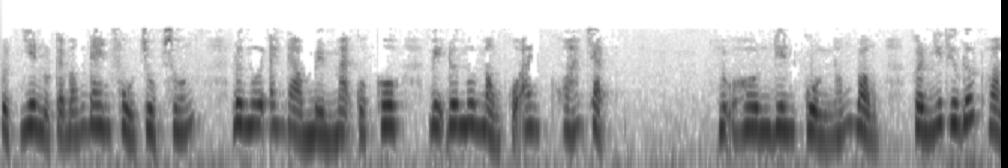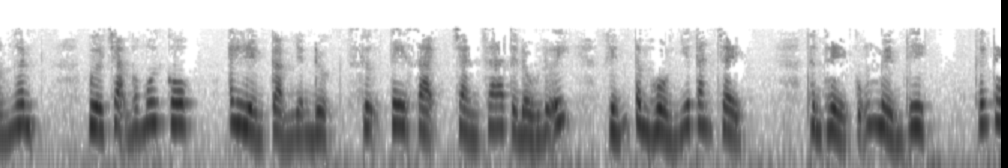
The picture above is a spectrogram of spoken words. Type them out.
Đột nhiên một cái bóng đen phủ chụp xuống, đôi môi anh đào mềm mại của cô bị đôi môi mỏng của anh khóa chặt. Nụ hôn điên cuồng nóng bỏng, gần như thiêu đốt Hoàng Ngân. Vừa chạm vào môi cô, anh liền cảm nhận được sự tê dại tràn ra từ đầu lưỡi, khiến tâm hồn như tan chảy. Thân thể cũng mềm đi, cánh tay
